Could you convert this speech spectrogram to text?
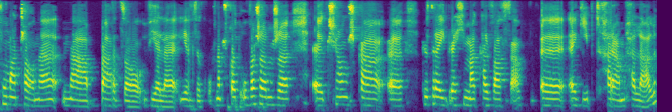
tłumaczone na bardzo wiele języków. Na przykład uważam, że książka Piotra Ibrahima Kalwasa, Egipt Haram Halal,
